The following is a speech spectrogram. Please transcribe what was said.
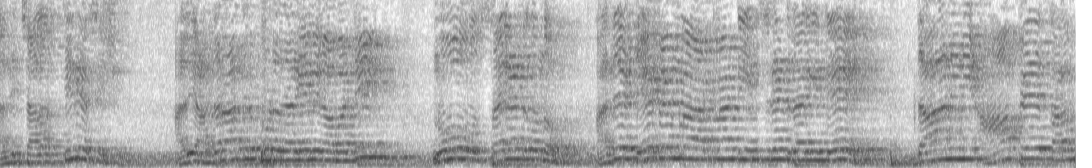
అది చాలా సీరియస్ ఇష్యూ అది అర్ధరాత్రి పూట జరిగింది కాబట్టి నువ్వు సైలెంట్గా ఉన్నావు. అదే డే టైంలో అట్లాంటి ఇన్సిడెంట్ జరిగితే దానిని ఆపే తరం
